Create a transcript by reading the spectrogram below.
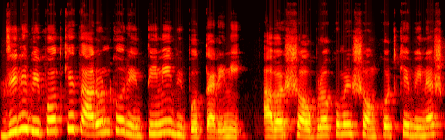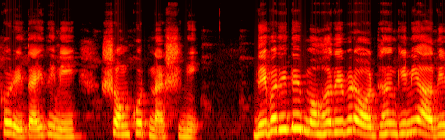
যিনি বিপদকে তারণ করেন তিনি বিপত্তারিণী আবার সব রকমের সংকটকে বিনাশ করে, তাই তিনি সংকট নাশিনী দেবাদিদেব মহাদেবের অর্ধাঙ্গিনী আদি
